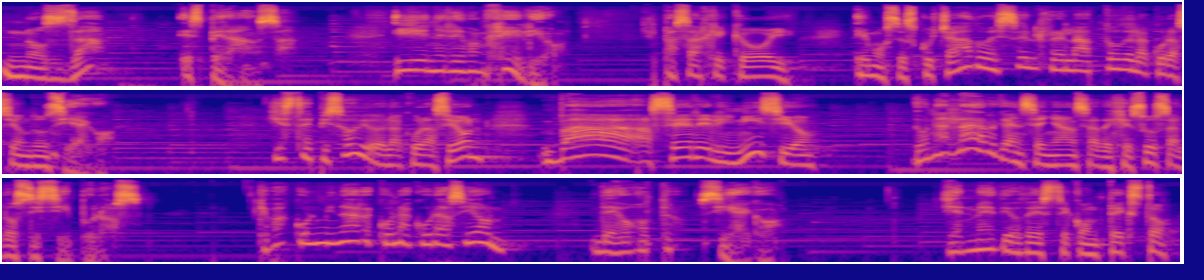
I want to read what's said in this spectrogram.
Nos da esperanza. Y en el Evangelio, el pasaje que hoy hemos escuchado es el relato de la curación de un ciego. Y este episodio de la curación va a ser el inicio de una larga enseñanza de Jesús a los discípulos, que va a culminar con la curación de otro ciego. Y en medio de este contexto,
